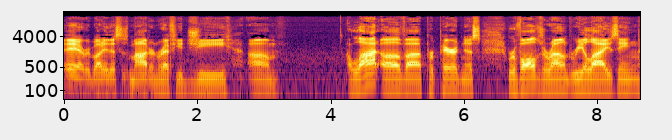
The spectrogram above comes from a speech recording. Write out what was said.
Hey everybody, this is Modern Refugee. Um, a lot of uh, preparedness revolves around realizing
